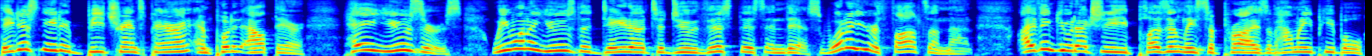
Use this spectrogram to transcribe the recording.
they just need to be transparent and put it out there. Hey, users, we want to use the data to do this, this, and this. What are your thoughts on that? I think you would actually be pleasantly surprised of how many people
